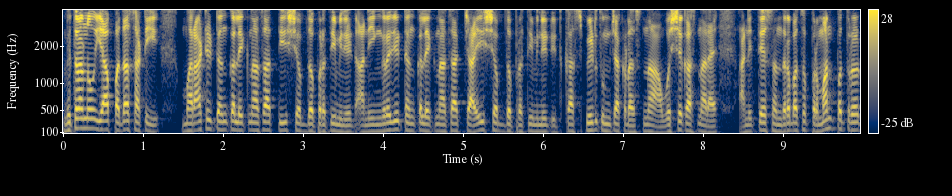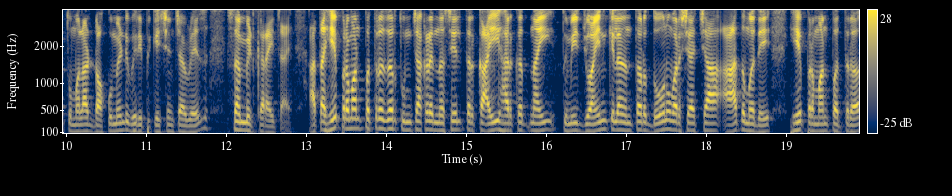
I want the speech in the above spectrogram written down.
मित्रांनो या पदासाठी मराठी टंकलेखनाचा तीस शब्द प्रति मिनिट आणि इंग्रजी टंकलेखनाचा चाळीस शब्द प्रति मिनिट इतका स्पीड तुमच्याकडे असणं आवश्यक असणार आहे आणि ते संदर्भाचं प्रमाणपत्र तुम्हाला डॉक्युमेंट व्हेरिफिकेशनच्या वेळेस सबमिट करायचं आहे. आता हे प्रमाणपत्र जर तुमच्याकडे नसेल तर काही हरकत नाही. तुम्ही जॉईन केल्यानंतर दोन वर्षाच्या आतमध्ये हे प्रमाणपत्र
